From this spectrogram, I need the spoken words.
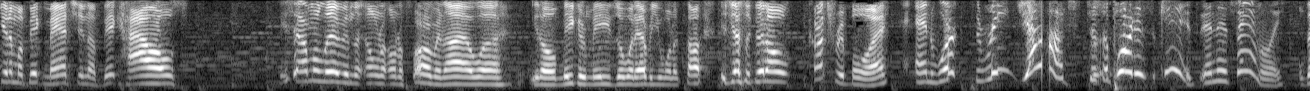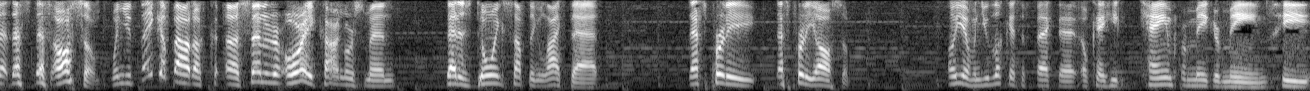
get him a big mansion, a big house. He said, "I'm gonna live in the, on, a, on a farm in Iowa, you know, meager meads or whatever you want to call. it. He's just a good old country boy, and worked three jobs to uh, support his kids and his family. That, that's that's awesome. When you think about a, a senator or a congressman that is doing something like that, that's pretty that's pretty awesome. Oh yeah, when you look at the fact that okay, he came from meager means, he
